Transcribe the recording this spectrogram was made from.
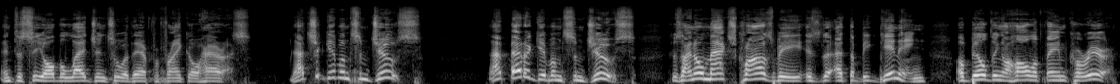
and to see all the legends who are there for Franco Harris. That should give them some juice. That better give them some juice because I know Maxx Crosby is the, at the beginning of building a Hall of Fame career.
